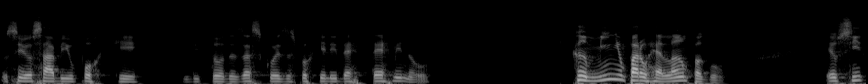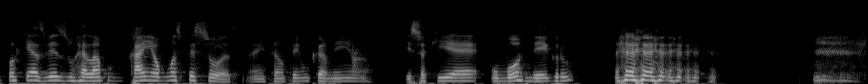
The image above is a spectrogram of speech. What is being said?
O Senhor sabe o porquê de todas as coisas, porque Ele determinou. Caminho para o relâmpago, eu sinto porque às vezes o relâmpago cai em algumas pessoas. Né? Então tem um caminho. Isso aqui é humor negro.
